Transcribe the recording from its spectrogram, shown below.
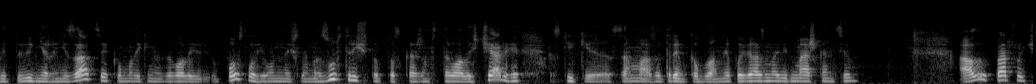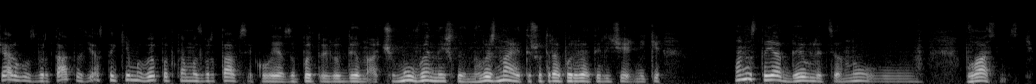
відповідні організації, кому які надавали послуги, вони йшли на зустріч, тобто, скажімо, ставали з черги, оскільки сама затримка була не пов'язана від мешканців. Але в першу чергу звертатися, я з такими випадками звертався, коли я запитую людину, а чому ви не йшли? Ну ви ж знаєте, що треба перевіряти лічильники. Вони стоять, дивляться, ну, власність.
